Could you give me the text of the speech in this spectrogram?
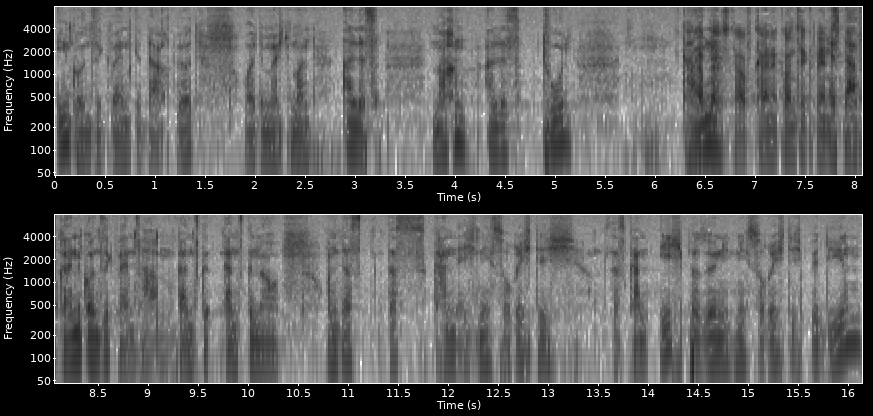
inkonsequent gedacht wird. Heute möchte man alles machen, alles tun. Keine, Aber es darf keine Konsequenz Es darf keine Konsequenz haben, ganz, ganz genau. Und das, das kann ich nicht so richtig, das kann ich persönlich nicht so richtig bedienen.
